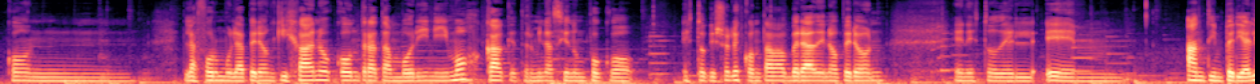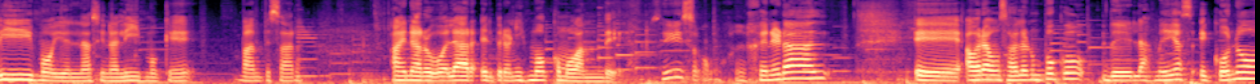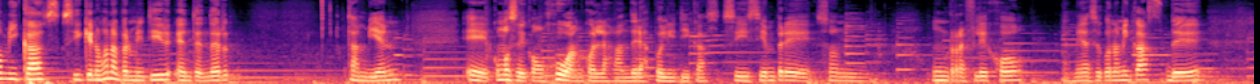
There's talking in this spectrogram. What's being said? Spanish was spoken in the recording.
con la fórmula Perón-Quijano contra Tamborini y Mosca, que termina siendo un poco esto que yo les contaba, Braden Perón, en esto del eh, antiimperialismo y el nacionalismo que va a empezar a enarbolar el peronismo como bandera. ¿sí? Eso como en general. Eh, ahora vamos a hablar un poco de las medidas económicas ¿sí? que nos van a permitir entender también eh, cómo se conjugan con las banderas políticas. ¿sí? Siempre son un reflejo las medidas económicas de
